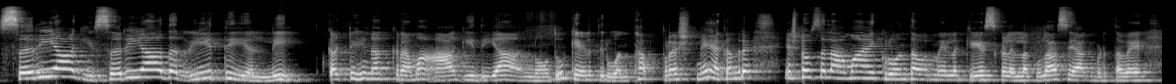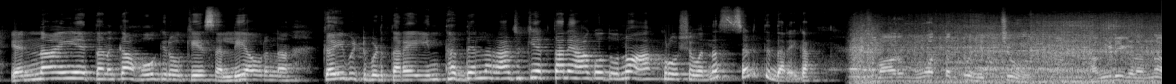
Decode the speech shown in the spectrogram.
ಸರಿಯಾಗಿ, ಸರಿಯಾದ ರೀತಿಯಲ್ಲಿ ಕಠಿಣ ಕ್ರಮ ಆಗಿದೆಯಾ ಅನ್ನೋದು ಕೇಳ್ತಿರುವಂಥ ಪ್ರಶ್ನೆ. ಯಾಕಂದರೆ ಎಷ್ಟೋ ಸಲ ಅಮಾಯಕರು ಅಂತ ಅವ್ರ ಮೇಲೆ ಕೇಸ್ಗಳೆಲ್ಲ ಖುಲಾಸೆ ಆಗಿಬಿಡ್ತವೆ. ಎನ್ ಐ ಎ ತನಕ ಹೋಗಿರೋ ಕೇಸಲ್ಲಿ ಅವರನ್ನು ಕೈ ಬಿಟ್ಟು ಬಿಡ್ತಾರೆ. ಇಂಥದ್ದೆಲ್ಲ ರಾಜಕೀಯಕ್ಕೆ ತಾನೇ ಆಗೋದು ಅನ್ನೋ ಆಕ್ರೋಶವನ್ನು ಸೆಡ್ತಿದ್ದಾರೆ ಈಗ. ಸುಮಾರು ಮೂವತ್ತಕ್ಕೂ ಹೆಚ್ಚು ಅಂಗಡಿಗಳನ್ನು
